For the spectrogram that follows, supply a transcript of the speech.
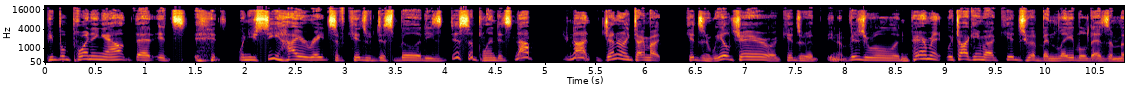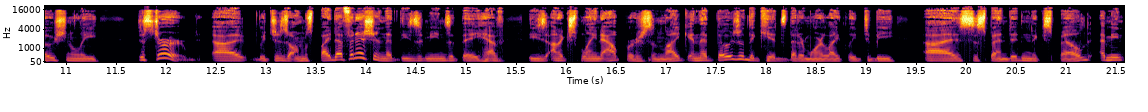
people pointing out that it's it's when you see higher rates of kids with disabilities disciplined, it's not you're not generally talking about kids in a wheelchair or kids with, you know, visual impairment. We're talking about kids who have been labeled as emotionally disturbed, uh, which is almost by definition that these means that they have these unexplained outbursts and like, and that those are the kids that are more likely to be uh, suspended and expelled. I mean,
